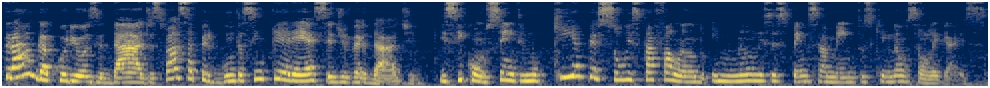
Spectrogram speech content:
Traga curiosidades, faça perguntas, se interesse de verdade. E se concentre no que a pessoa está falando e não nesses pensamentos que não são legais.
